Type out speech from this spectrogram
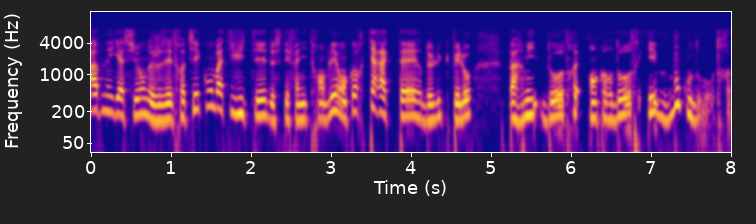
Abnégation de José Trottier, Combativité de Stéphanie Tremblay ou encore Caractère de Luc Pello, parmi d'autres, encore d'autres et beaucoup d'autres.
